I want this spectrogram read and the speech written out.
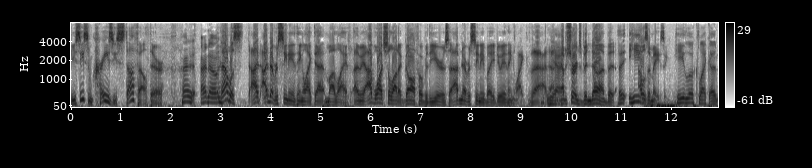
you see some crazy stuff out there. I, I know. That was I, I've never seen anything like that in my life. I mean, I've watched a lot of golf over the years. I've never seen anybody do anything like that. I Yeah. am sure it's been done, but he- that was amazing. He looked like a,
